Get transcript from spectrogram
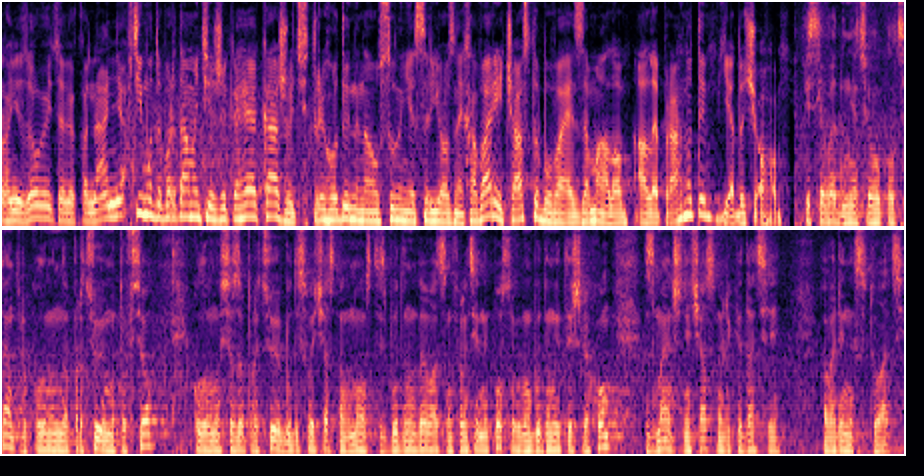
організовується виконання. Втім, у департаменті ЖКГ кажуть, три години на усунення серйозних аварій часто буває замало, але прагнути є до чого. Після ведення цього кол-центру, коли ми напрацюємо то все, коли воно все запрацює, буде своєчасно вноситись, буде надаватися інформаційні послуги, ми будемо йти шляхом зменшення часу на ліквідації аварійних ситуацій.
